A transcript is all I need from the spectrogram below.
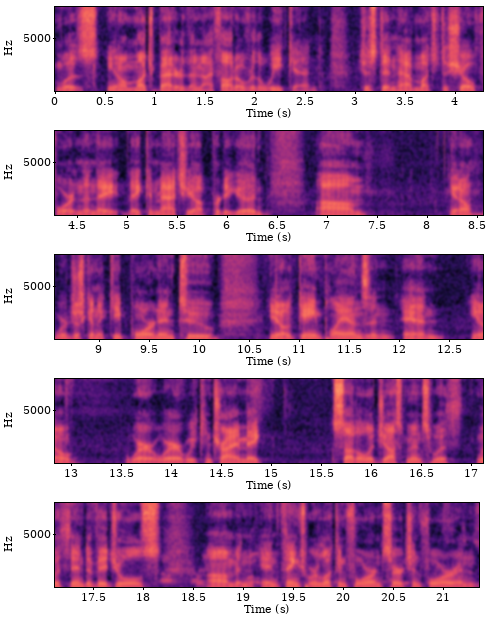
was you know much better than I thought over the weekend. Just didn't have much to show for it, and then they they can match you up pretty good. Um, you know, we're just going to keep pouring into, you know, game plans and and you know where where we can try and make subtle adjustments with with individuals um, and, and things we're looking for and searching for, and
